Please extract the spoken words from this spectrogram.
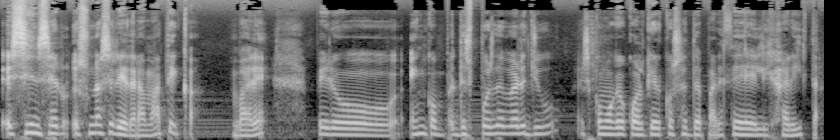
es, sin ser- es una serie dramática, ¿vale? Pero en después de ver You, es como que cualquier cosa te parece ligerita.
